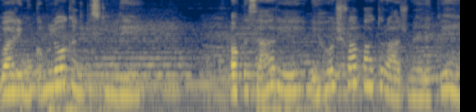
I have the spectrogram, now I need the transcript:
వారి ముఖంలో కనిపిస్తుంది. ఒకసారి యహోష్వాపాతు రాజు మీదకి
